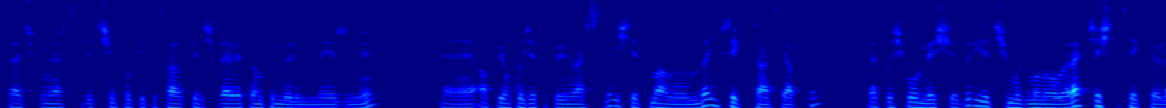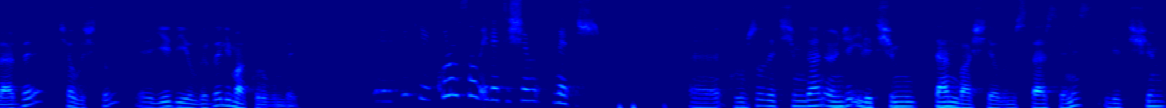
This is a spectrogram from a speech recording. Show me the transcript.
Selçuk Üniversitesi İletişim Fakültesi Sağlıklı İlişkiler ve Tanıtım Bölümü mezunuyum. Ee, Afyon Kocatepe Üniversitesi'nde işletme alanında yüksek lisans yaptım. Yaklaşık 15 yıldır iletişim uzmanı olarak çeşitli sektörlerde çalıştım. 7 yıldır da Limak grubundayım. E, peki kurumsal iletişim nedir? Ee, kurumsal iletişimden önce iletişimden başlayalım isterseniz. İletişim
